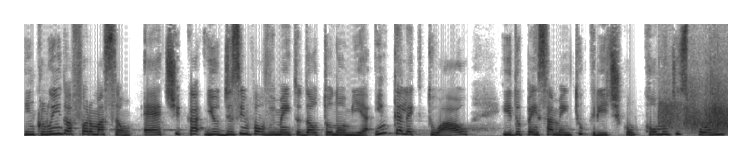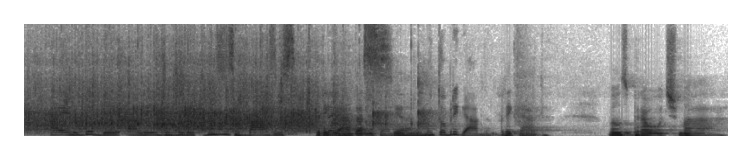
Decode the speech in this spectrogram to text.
incluindo a formação ética e o desenvolvimento da autonomia intelectual e do pensamento crítico, como dispõe a LDB, a Lei de Diretrizes e Bases Obrigada, da Educação. Luciana. Muito obrigada. Obrigada. Vamos para a última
